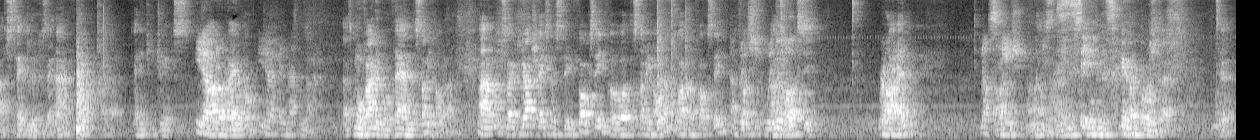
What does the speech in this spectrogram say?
I'll just take the Lucozade out. Uh, energy drinks You don't are available. You don't win that. No, that's more valuable than the stubby holder. Um, so congratulations to Foxy for the stubby holder. Well done, Foxy. Unfortunately, Which with Foxy? Ryan, Ryan. not Siege. Not Siege. It's unfortunate to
